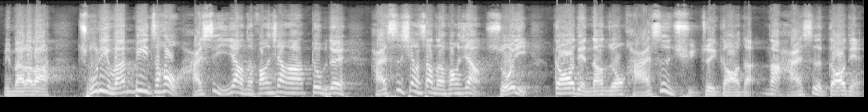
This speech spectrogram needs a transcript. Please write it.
明白了吧？处理完毕之后还是一样的方向啊，对不对？还是向上的方向，所以高点当中还是取最高的，那还是高点。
